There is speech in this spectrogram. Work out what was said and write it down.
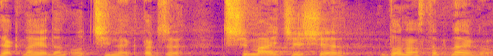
jak na jeden odcinek. Także trzymajcie się. Do następnego.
